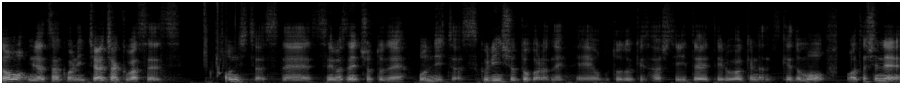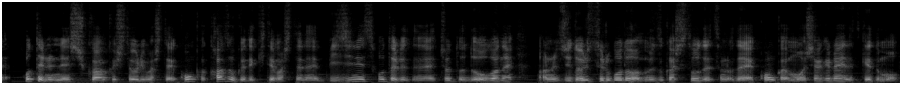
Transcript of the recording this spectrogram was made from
どうも皆さんこんにちは、チャックバスです。本日はですね、すいません。ちょっとね、本日はスクリーンショットからね、えー、お届けさせていただいているわけなんですけども、私ね、ホテルにね、宿泊しておりまして、今回家族で来てましてね、ビジネスホテルでね、ちょっと動画ね、あの、自撮りすることが難しそうですので、今回申し訳ないですけども、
